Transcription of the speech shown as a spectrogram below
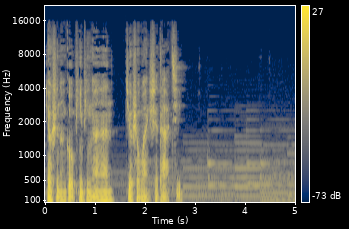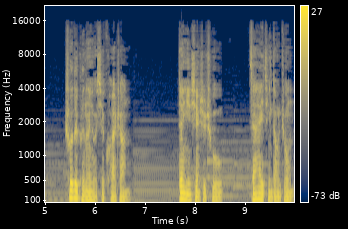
要是能够平平安安。就是万事大吉。说的可能有些夸张，但也显示出，在爱情当中，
